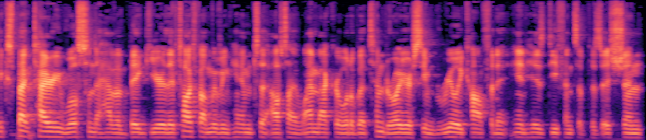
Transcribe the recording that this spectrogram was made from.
expect Tyree Wilson to have a big year. They've talked about moving him to outside linebacker a little bit. Tim DeRuyter seemed really confident in his defensive position.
